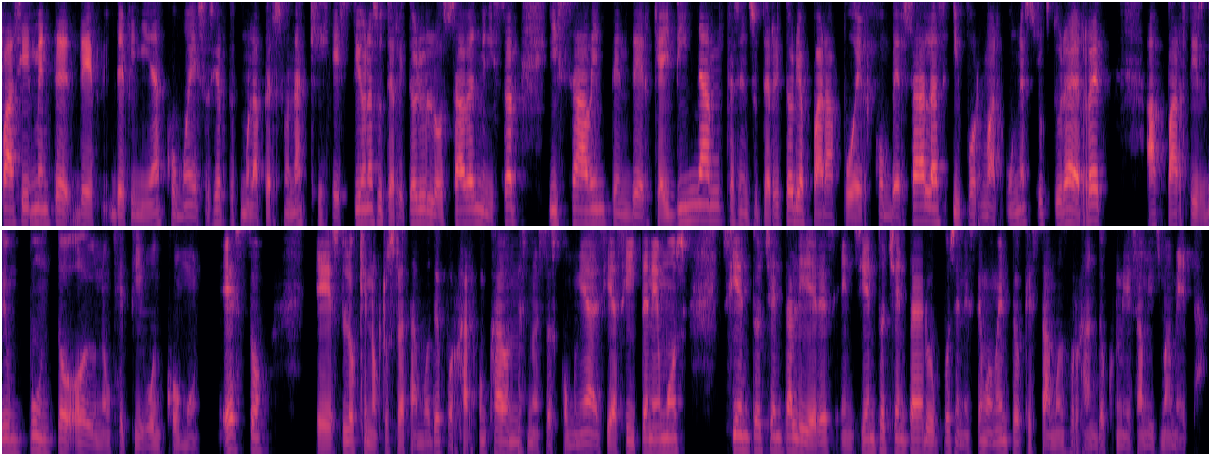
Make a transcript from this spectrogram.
fácilmente definida como eso, ¿cierto? Como la persona que gestiona su territorio, lo sabe administrar y sabe entender que hay dinámicas en su territorio para poder conversarlas y formar una estructura de red a partir de un punto o de un objetivo en común. Esto es lo que nosotros tratamos de forjar con cada una de nuestras comunidades y así tenemos 180 líderes en 180 grupos en este momento que estamos forjando con esa misma meta.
